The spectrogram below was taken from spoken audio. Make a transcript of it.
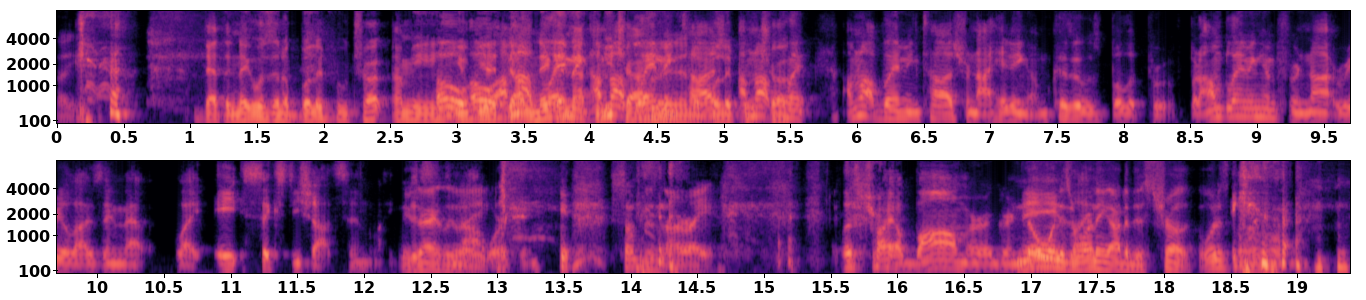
Like That the nigga was in a bulletproof truck. I mean, Oh, you'd be oh, a I'm dumb not nigga blaming. not to I'm be not traveling blaming in a Taj. bulletproof I'm not. truck. Blam- I'm not blaming Taj for not hitting him because it was bulletproof. But I'm blaming him for not realizing that like eight sixty shots in, like exactly, this is like not working. something's not right. Let's try a bomb or a grenade. no one is like- running out of this truck. What is going on?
